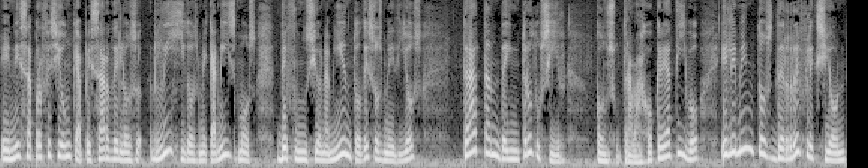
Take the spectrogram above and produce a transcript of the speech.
en esa profesión que a pesar de los rígidos mecanismos de funcionamiento de esos medios, tratan de introducir con su trabajo creativo, elementos de reflexión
